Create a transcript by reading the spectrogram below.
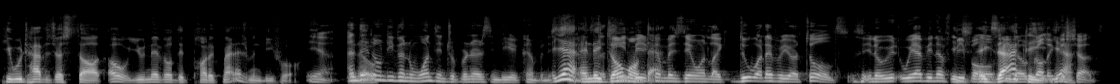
He would have just thought, "Oh, you never did product management before." yeah, and they know? don't even want entrepreneurs in bigger companies. Yeah, and they I don't in want bigger that. companies. They want like do whatever you're told. You know, we, we have enough people exactly, you know, calling yeah. the shots.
